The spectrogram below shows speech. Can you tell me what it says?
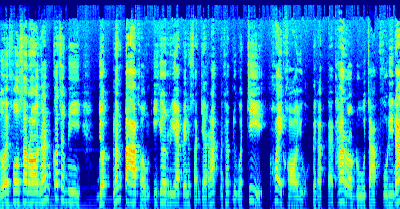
โดยโฟซารอนั้นก็จะมีหยดน้ำตาของอีเกเรียเป็นสัญลักษณ์นะครับหรือว่าจี้ห้อยคออยู่นะครับแต่ถ้าเราดูจากฟูรินะ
